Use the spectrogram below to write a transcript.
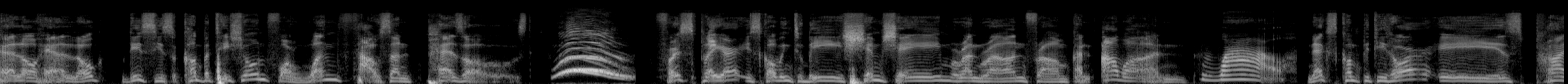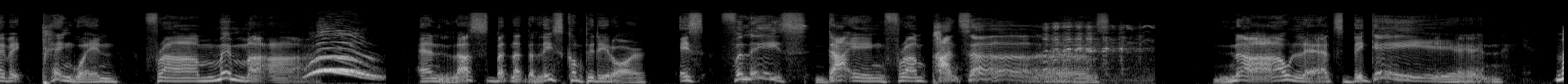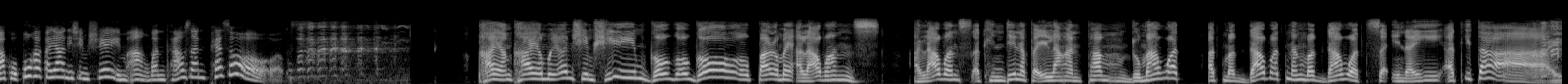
Hello, hello. This is a competition for 1,000 pesos. Woo! First player is going to be Shim Shim Run Run from Kanawan. Wow. Next competitor is Private Penguin from Mima. Woo! And last but not the least competitor is Felice Dying from Panzers. Now let's begin. Makukuha kaya ni Shimshim ang 1,000 pesos? Kayang-kaya mo yan, Shim-Shim. Go, go, go. Para may allowance. Allowance at hindi na kailangan pam dumawat at magdawat ng magdawat sa inay at itay.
